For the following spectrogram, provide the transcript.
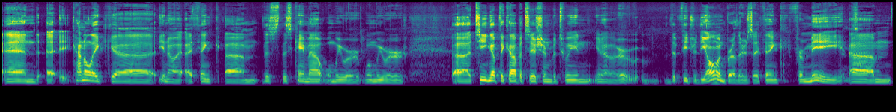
and uh, kind of like uh, you know, I, I think um, this this came out when we were when we were. Uh, teeing up the competition between you know or that featured the Allman Brothers, I think for me, um,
